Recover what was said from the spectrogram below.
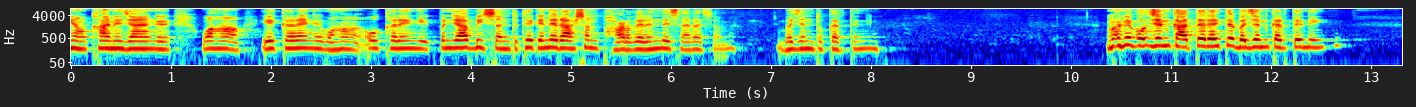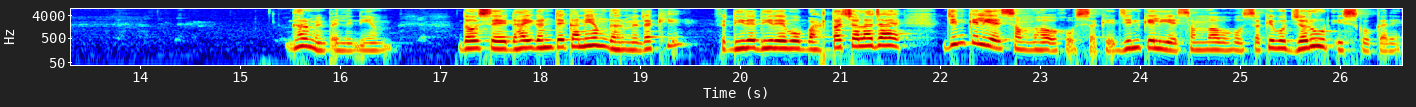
यहाँ खाने जाएँगे, वहाँ ये करेंगे, वहाँ वो करेंगे। पंजाबी संत थे, कहते, राशन फाड़ दे रहते सारा समय। भजन तो करते नहीं। मैंने भोजन खाते रहते, भजन करते नहीं। घर में पहले नियम, दो से ढाई घंटे का नियम घर में रखिए। फिर धीरे धीरे वो बढ़ता चला जाए। जिनके लिए संभव हो सके, जिनके लिए संभव हो सके, वो ज़रूर इसको करें।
